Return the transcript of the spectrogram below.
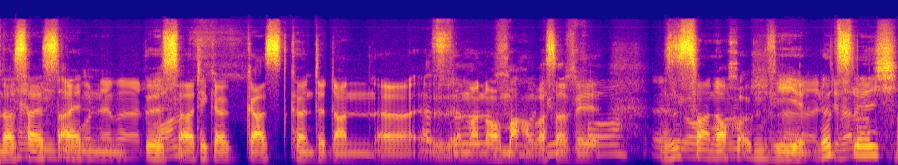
Das heißt, ein bösartiger Gast könnte dann äh, immer noch machen, was er will. Es ist zwar noch irgendwie uh, nützlich,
